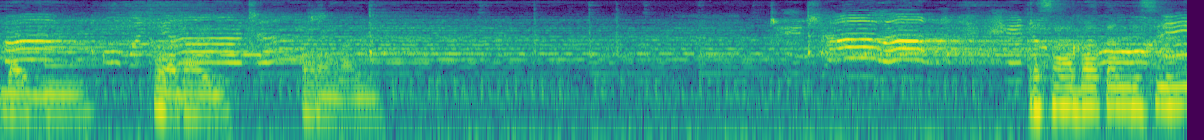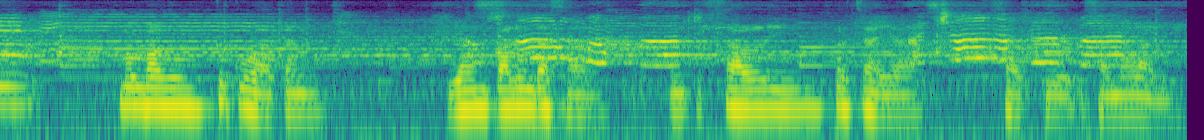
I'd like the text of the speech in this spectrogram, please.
bagi keadaan orang lain. Persahabatan di sini membangun kekuatan yang paling dasar untuk saling percaya satu sama lain.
